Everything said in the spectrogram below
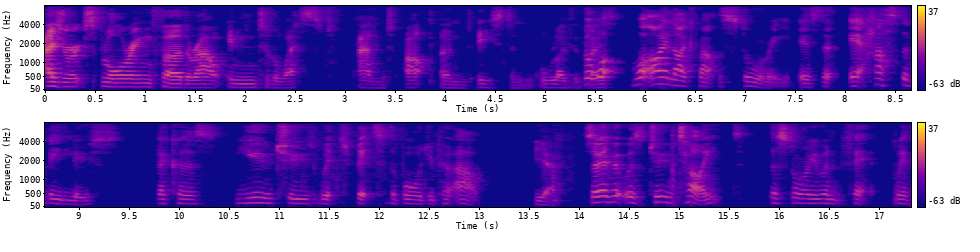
as you're exploring further out into the west and up and east and all over the But place. what what I like about the story is that it has to be loose because you choose which bits of the board you put out. Yeah, So if it was too tight, the story wouldn't fit with.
